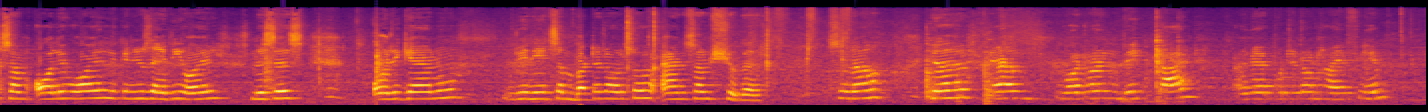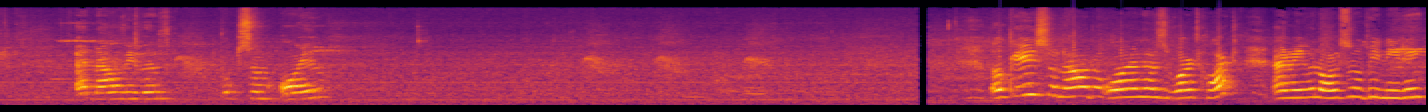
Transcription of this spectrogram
some olive oil. You can use any oil. This is oregano. We need some butter also and some sugar. So now here we have got one big pan and I put it on high flame and now we will put some oil. Okay so now the oil has got hot and we will also be needing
